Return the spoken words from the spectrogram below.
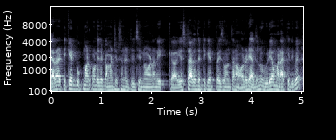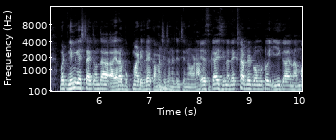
ಯಾರ ಟಿಕೆಟ್ ಬುಕ್ ಮಾಡ್ಕೊಂಡಿದ್ರೆ ಕಮೆಂಟ್ ಸೆಕ್ಷನಲ್ಲಿ ತಿಳಿಸಿ ನೋಡೋಣ ಲೈಕ್ ಎಷ್ಟಾಗುತ್ತೆ ಟಿಕೆಟ್ ಪ್ರೈಸ್ ಅಂತ ನಾವು ಆಲ್ರೆಡಿ ಅದನ್ನು ವಿಡಿಯೋ ಮಾಡಿ ಹಾಕಿದ್ದೀವಿ ಬಟ್ ನಿಮ್ಗೆ ಎಷ್ಟಾಯಿತು ಅಂತ ಯಾರು ಬುಕ್ ಮಾಡಿದರೆ ಕಮೆಂಟ್ ಸೆಕ್ಷನ್ ಅಲ್ಲಿ ನೋಡೋಣ. ಎಸ್ ಗೈಸ್ ಇನ್ನು ನೆಕ್ಸ್ಟ್ ಅಪ್ಡೇಟ್ ಬಂದ್ಬಿಟ್ಟು ಈಗ ನಮ್ಮ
